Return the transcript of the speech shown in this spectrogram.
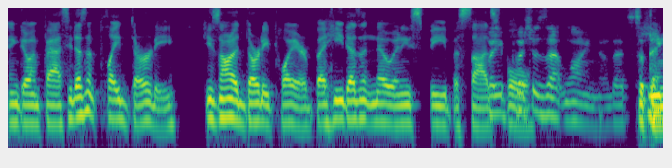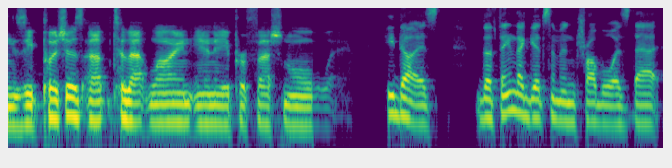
and going fast. He doesn't play dirty. He's not a dirty player, but he doesn't know any speed besides. But he full. pushes that line though. That's the he, thing is he pushes up to that line in a professional way. He does. The thing that gets him in trouble is that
